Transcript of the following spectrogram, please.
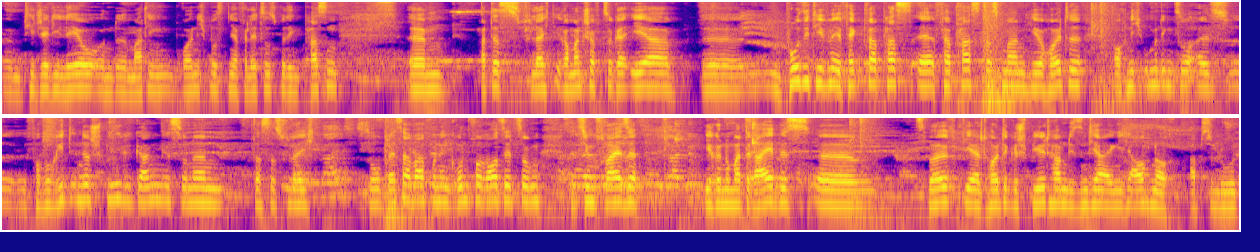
ähm, TJ Di Leo und äh, Martin Bräunig mussten ja verletzungsbedingt passen. Ähm, hat das vielleicht Ihrer Mannschaft sogar eher äh, einen positiven Effekt verpasst, äh, verpasst, dass man hier heute auch nicht unbedingt so als äh, Favorit in das Spiel gegangen ist, sondern dass das vielleicht so besser war von den Grundvoraussetzungen, beziehungsweise Ihre Nummer drei bis äh, zwölf, die halt heute gespielt haben, die sind ja eigentlich auch noch absolut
